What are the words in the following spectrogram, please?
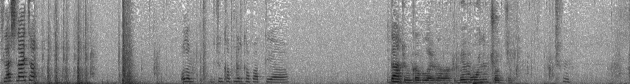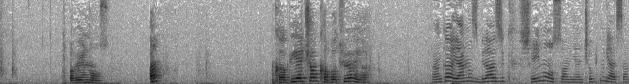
Flashlight'a... Oğlum bütün kapıları kapattı ya. Cidden tüm kapıları kapattı. Benim oyunum çökecek. Haberin olsun. Lan. Kapıyı açıyorum kapatıyor ya. Kanka yalnız birazcık şey mi olsan yani çabuk mu gelsen?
